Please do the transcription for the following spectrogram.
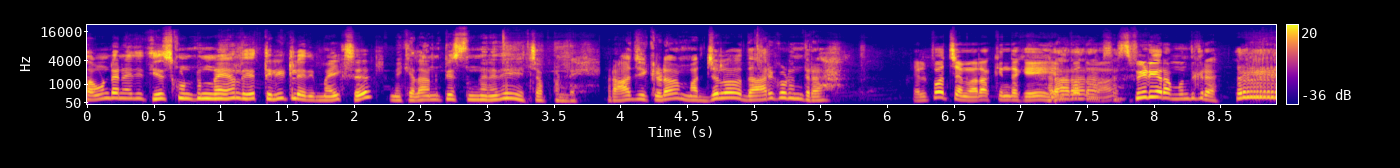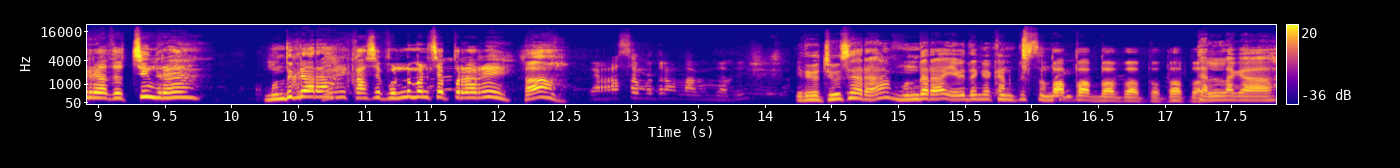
సౌండ్ అనేది తీసుకుంటున్నాయో లేదో తెలియట్లేదు మైక్స్ మీకు ఎలా అనిపిస్తుంది అనేది చెప్పండి. రాజు ఇక్కడ మధ్యలో దారి కూడా ఉందిరా. వెళ్ళిపోవచ్చా మరా కిందకి? స్పీడ్గా రా ముందుకు రా. ఉర్ర్, అది వచ్చిందిరా ముందుకు రారా? కాసేపు ఉండమని చెప్పరా రే ఆ. ఇదిగో చూసారా? ముందర ఏ విధంగా కనిపిస్తుంది. తెల్లగా.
